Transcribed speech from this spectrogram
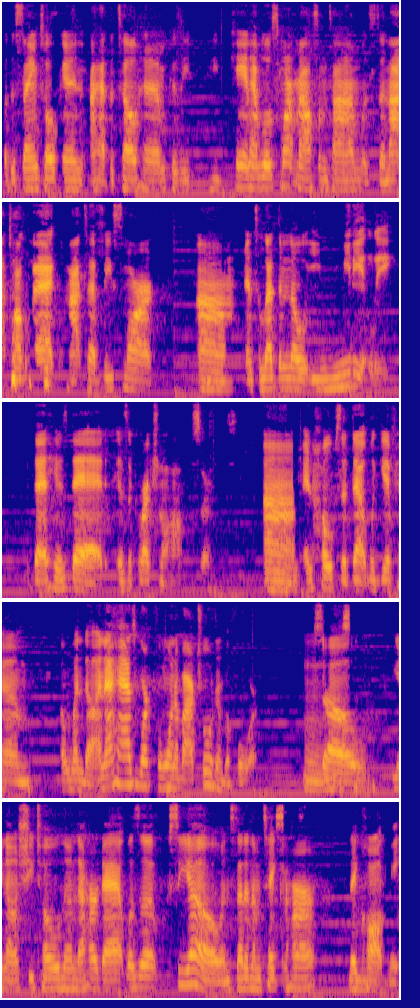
But the same token, I had to tell him because he, he can have a little smart mouth sometimes, was to not talk back, not to be smart, um, and to let them know immediately that his dad is a correctional officer um, in hopes that that would give him a window. And that has worked for one of our children before. Mm, so, you know, she told them that her dad was a CO. Instead of them taking her, they mm. called me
